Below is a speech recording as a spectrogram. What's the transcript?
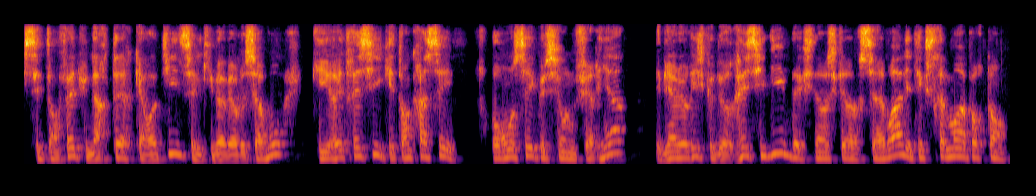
c'est en fait une artère carotide, celle qui va vers le cerveau, qui est rétrécie, qui est encrassée. Or, on sait que si on ne fait rien, eh bien, le risque de récidive d'accident vasculaire cérébral est extrêmement important.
